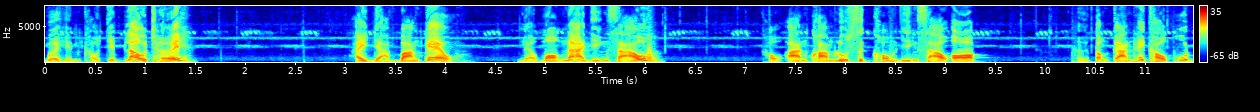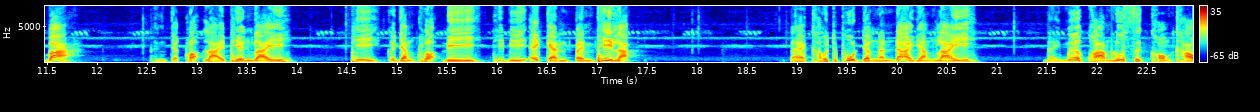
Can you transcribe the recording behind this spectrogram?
เมื่อเห็นเขาจิบเหล้าเฉย ไอ้หยามบางแก้ว แล้วมองหน้าหญิงสาว เขาอ่านความรู้สึกของหญิงสาวออก เธอต้องการให้เขาพูดบ้า ถึงจะเคราะห์หลายเพียงไรพี่ก็ยังเคราะห์ดีที่มีไอ้แก่นเป็นที่รัก แต่เขาจะพูดอย่างนั้นได้อย่างไร ในเมื่อความรู้สึกของเขา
